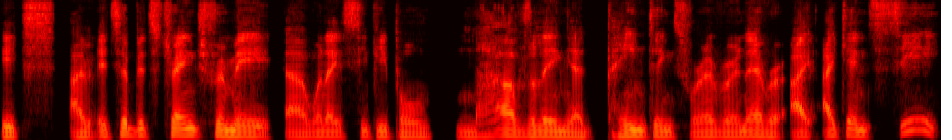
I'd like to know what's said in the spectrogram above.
it's I, it's a bit strange for me uh, when I see people marveling at paintings forever and ever. I I can see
